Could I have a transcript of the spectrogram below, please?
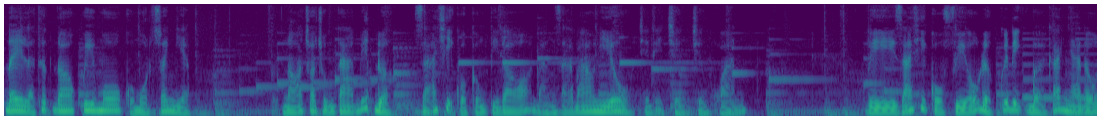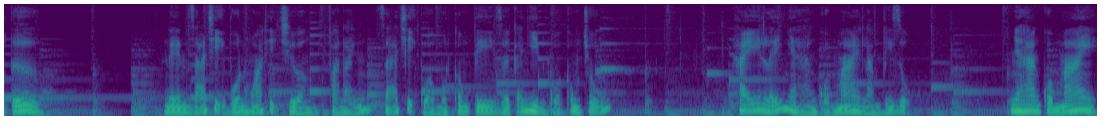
Đây là thước đo quy mô của một doanh nghiệp. Nó cho chúng ta biết được giá trị của công ty đó đáng giá bao nhiêu trên thị trường chứng khoán. Vì giá trị cổ phiếu được quyết định bởi các nhà đầu tư, nên giá trị vốn hóa thị trường phản ánh giá trị của một công ty dưới cái nhìn của công chúng. Hãy lấy nhà hàng của Mai làm ví dụ. Nhà hàng của Mai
